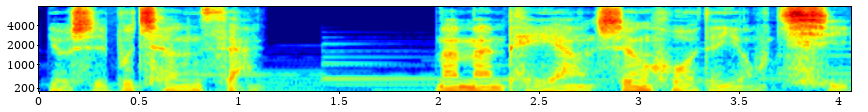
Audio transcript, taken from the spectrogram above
有时不撑伞。慢慢培养生活的勇气。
